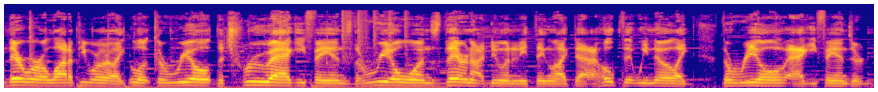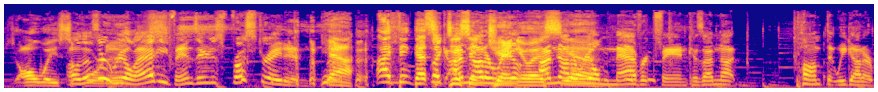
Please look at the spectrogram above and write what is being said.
there were a lot of people who were like, "Look, the real, the true Aggie fans, the real ones, they're not doing anything like that." I hope that we know, like, the real Aggie fans are always. oh, Supportive. those are real Aggie fans. They're just frustrated. Yeah, I think that's it's like I'm not a real. I'm not yeah. a real Maverick fan because I'm not pumped that we got our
